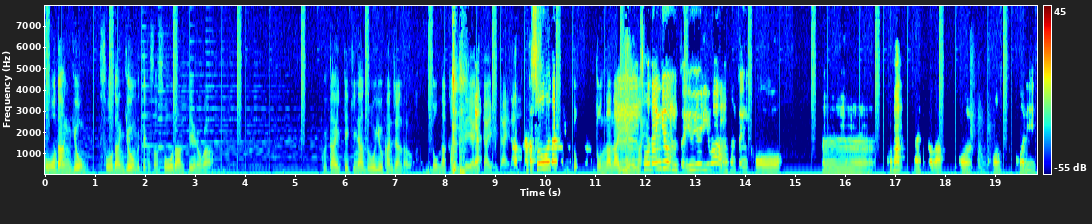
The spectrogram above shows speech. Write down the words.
相談業務相談業務っていうかその相談っていうのが具体的などういう感じなんだろうなどんな感じでやりたいみたいな。なんか相談、どどんな内容な相談業務というよりは、もう本当にこう、うーん、困った人がこう、こう、来れて、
